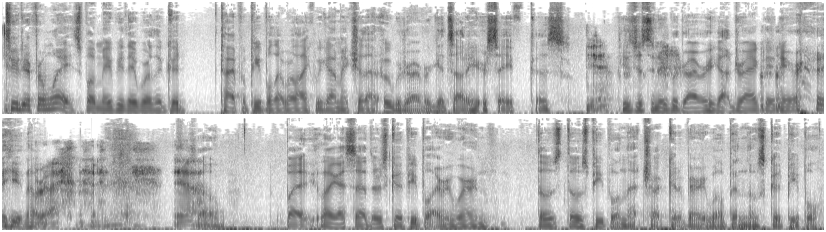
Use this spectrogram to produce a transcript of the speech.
Two different ways, but maybe they were the good type of people that were like, we got to make sure that Uber driver gets out of here safe because yeah. he's just an Uber driver. He got dragged in here, you know? Right. yeah. So, but like I said, there's good people everywhere, and those those people in that truck could have very well been those good people.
